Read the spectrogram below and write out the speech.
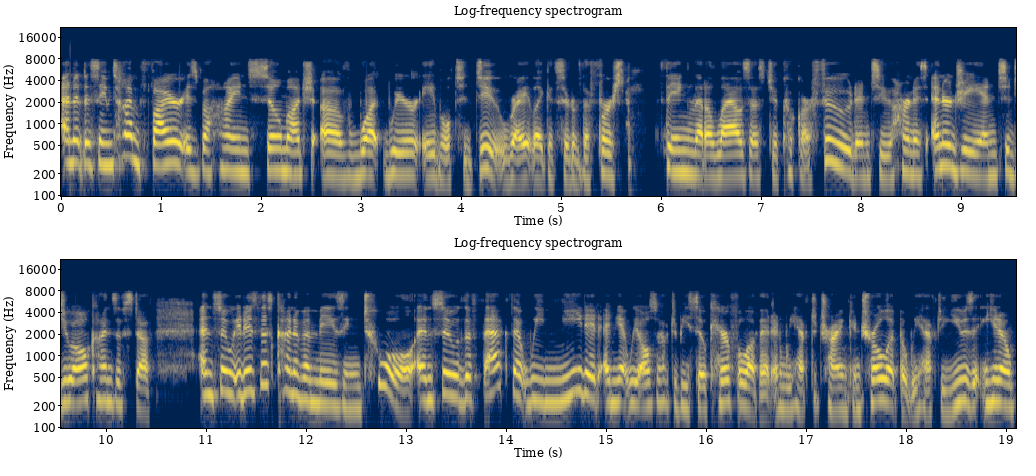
And and at the same time, fire is behind so much of what we're able to do, right? Like it's sort of the first thing that allows us to cook our food and to harness energy and to do all kinds of stuff. And so it is this kind of amazing tool. And so the fact that we need it and yet we also have to be so careful of it and we have to try and control it, but we have to use it, you know,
